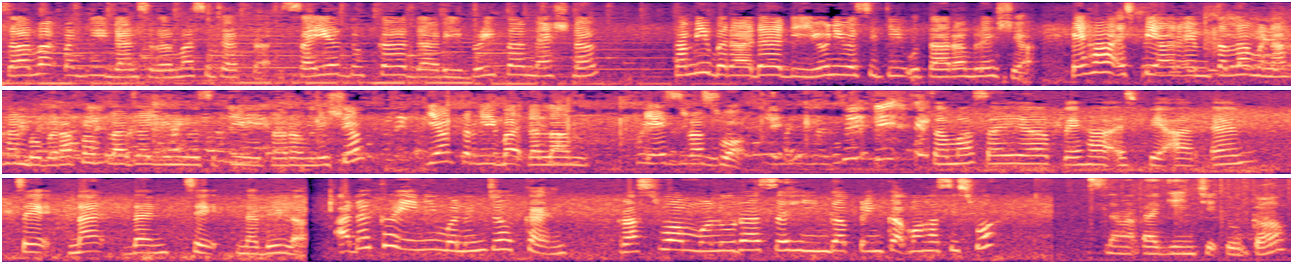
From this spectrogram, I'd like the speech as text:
Selamat pagi dan selamat sejahtera. Saya Duka dari Berita Nasional. Kami berada di Universiti Utara Malaysia. PH SPRM telah menahan beberapa pelajar Universiti Utara Malaysia yang terlibat dalam kes rasuah. Sama saya PH SPRM, Cik Nat dan Cik Nabila. Adakah ini menunjukkan rasuah meludah sehingga peringkat mahasiswa? Selamat pagi Encik Tuga.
